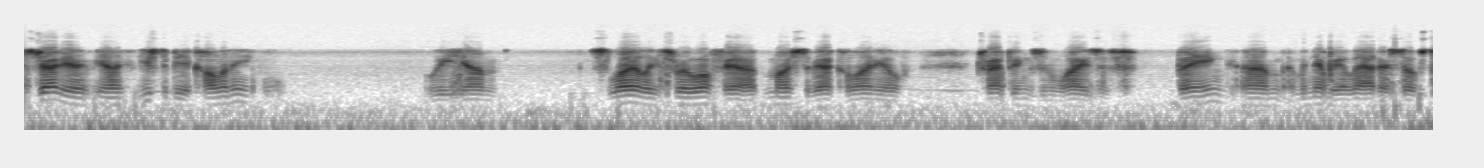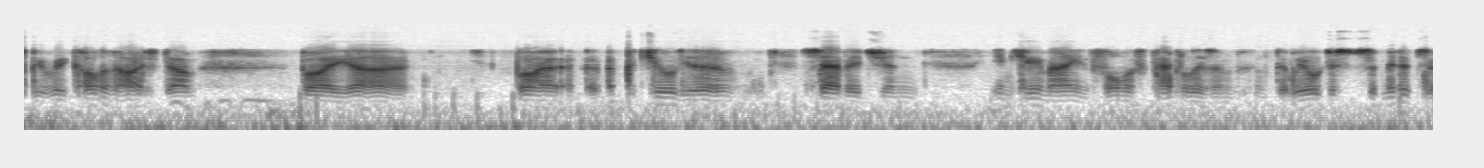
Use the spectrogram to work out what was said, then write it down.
Australia, you know, used to be a colony. We um, slowly threw off our most of our colonial trappings and ways of being, um, and then we allowed ourselves to be recolonised um, by uh, by a, a peculiar, savage, and inhumane form of capitalism that we all just submitted to,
